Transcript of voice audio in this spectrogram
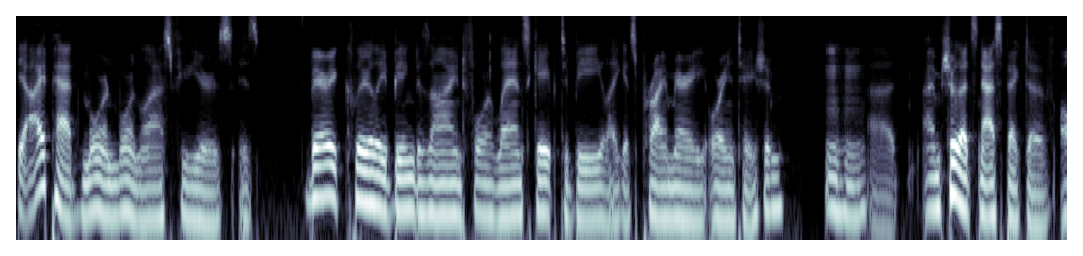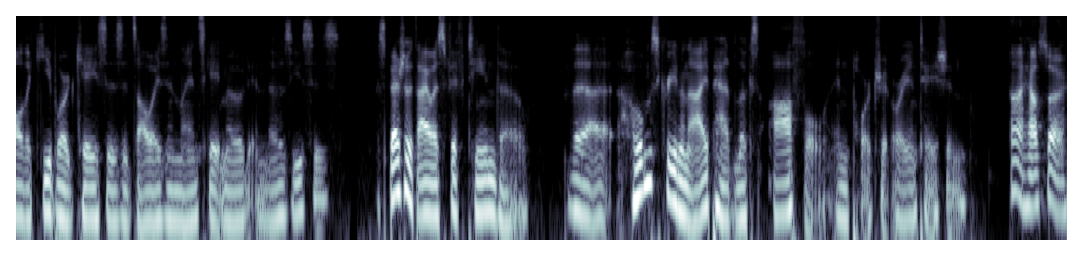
the iPad more and more in the last few years is very clearly being designed for landscape to be like its primary orientation. Mm-hmm. Uh, I'm sure that's an aspect of all the keyboard cases. It's always in landscape mode in those uses. Especially with iOS 15, though, the home screen on the iPad looks awful in portrait orientation. Oh, how so?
